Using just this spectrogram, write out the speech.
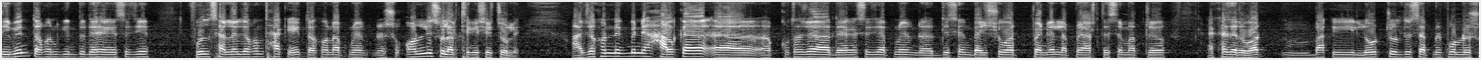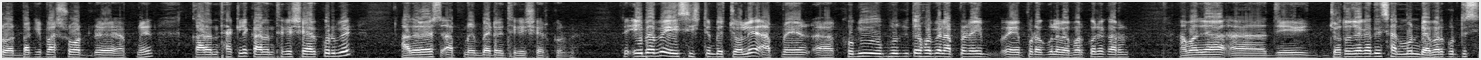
দিবেন, তখন কিন্তু দেখা গেছে যে ফুল সানলাইট যখন থাকে, তখন আপনার অনলি সোলার থেকে সে চলে। আর যখন দেখবেন হালকা কোথাও যা দেখা গেছে যে আপনার দিচ্ছেন বাইশশো ওয়াট প্যান্ডেল আপনার আসতেছে মাত্র এক হাজার ওয়াট বাকি লোড চলতেছে আপনার পনেরোশো ওয়াট, বাকি পাঁচশো ওয়াট আপনার কারেন্ট থাকলে কারেন্ট থেকে শেয়ার করবে আদারওয়াইজ আপনার ব্যাটারি থেকে শেয়ার করবে। তো এইভাবে এই সিস্টেমটা চলে, আপনার খুবই উপকৃত হবেন আপনার এই প্রোডাক্টগুলো ব্যবহার করে, কারণ আমরা যে যত জায়গাতে সানমুন ব্যবহার করতেছি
